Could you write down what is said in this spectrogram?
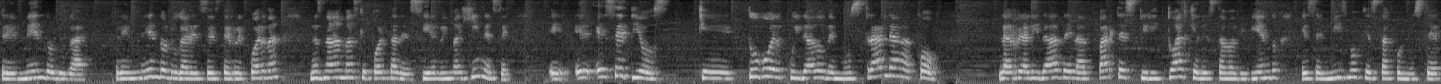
Tremendo lugar, tremendo lugar es este. ¿Recuerdan? No es nada más que puerta del cielo. Imagínense, eh, e, ese Dios que tuvo el cuidado de mostrarle a Jacob la realidad de la parte espiritual que él estaba viviendo, es el mismo que está con usted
